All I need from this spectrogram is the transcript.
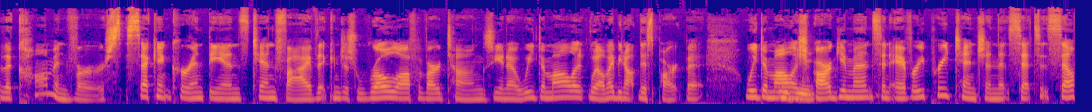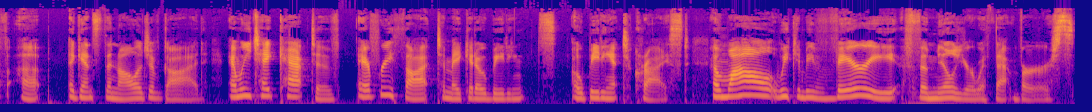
the common verse, Second Corinthians 10:5 that can just roll off of our tongues. You know, we demolish well, maybe not this part, but we demolish mm-hmm. arguments and every pretension that sets itself up against the knowledge of God, and we take captive every thought to make it obedient, obedient to Christ. And while we can be very familiar with that verse,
